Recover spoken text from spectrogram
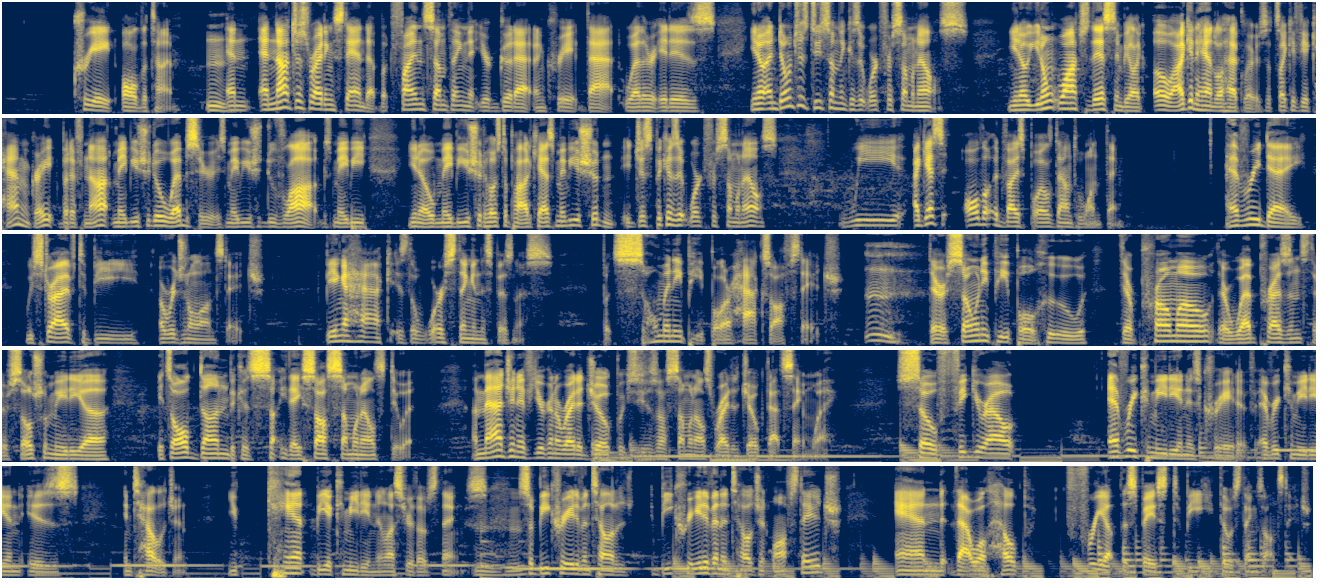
create all the time. Mm. And and not just writing stand up, but find something that you're good at and create that. Whether it is, you know, and don't just do something because it worked for someone else. You know, you don't watch this and be like, "Oh, I can handle hecklers." It's like if you can, great, but if not, maybe you should do a web series, maybe you should do vlogs, maybe, you know, maybe you should host a podcast, maybe you shouldn't. It, just because it worked for someone else. We I guess all the advice boils down to one thing. Every day we strive to be original on stage. Being a hack is the worst thing in this business. But so many people are hacks off stage. Mm. There are so many people who their promo, their web presence, their social media, it's all done because so- they saw someone else do it. Imagine if you're going to write a joke because you saw someone else write a joke that same way. So figure out every comedian is creative. Every comedian is intelligent. You can't be a comedian unless you're those things. Mm-hmm. So be creative, intelligent. Be creative and intelligent off stage, and that will help free up the space to be those things on stage.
